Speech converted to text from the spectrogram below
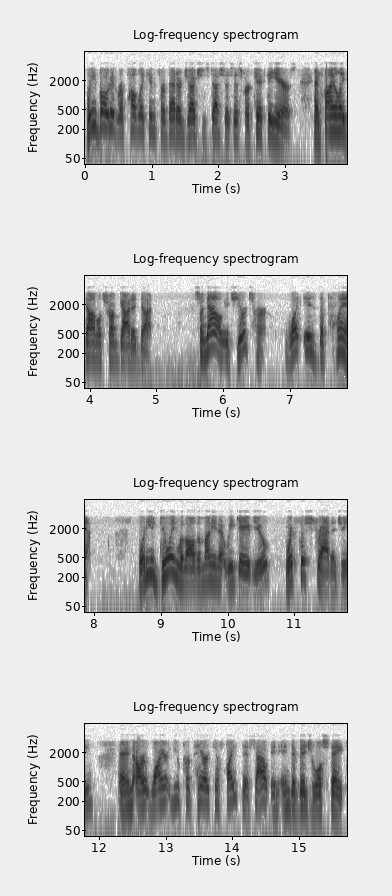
We voted Republican for better judges justices for 50 years. And finally, Donald Trump got it done. So now it's your turn. What is the plan? What are you doing with all the money that we gave you? What's the strategy? And are, why aren't you prepared to fight this out in individual states?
